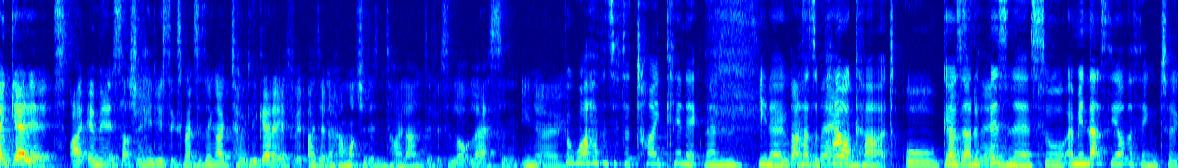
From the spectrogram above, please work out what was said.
I get it. I, I mean, it's such a hideous, expensive thing. I totally get it. If it, I don't know how much it is in Thailand, if it's a lot less, and you know, But what happens if the Thai clinic then, you know, That's has a the power cut or goes That's out of thing. business? Or I mean, that's the other thing to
